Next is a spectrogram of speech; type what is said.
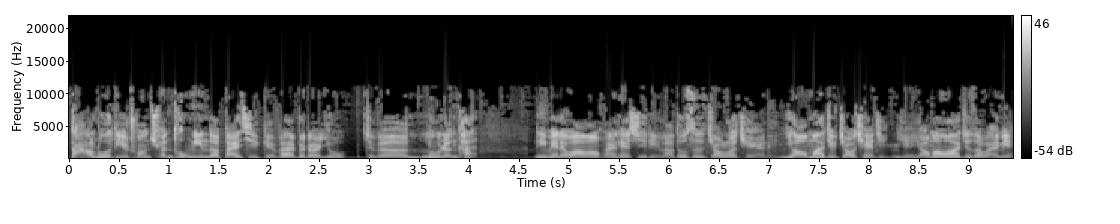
大落地窗全透明的摆起给外边的游这个路人看，里面的娃娃欢天喜地，那都是交了钱的。你要么就交钱进去，要么娃就在外面。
